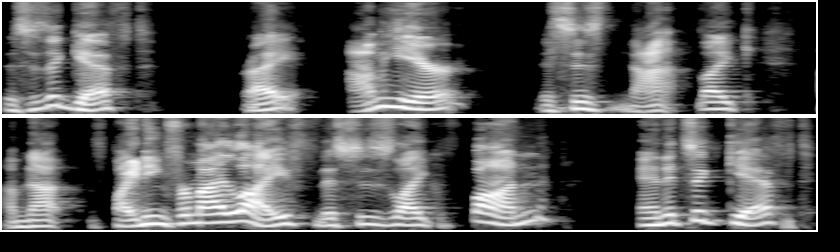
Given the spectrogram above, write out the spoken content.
this is a gift, right? I'm here. This is not like I'm not fighting for my life. This is like fun and it's a gift.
